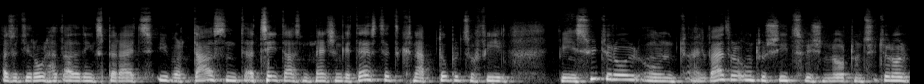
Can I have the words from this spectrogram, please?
Also Tirol hat allerdings bereits über 1000, äh, 10.000 Menschen getestet, knapp doppelt so viel wie in Südtirol. Und ein weiterer Unterschied zwischen Nord- und Südtirol.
